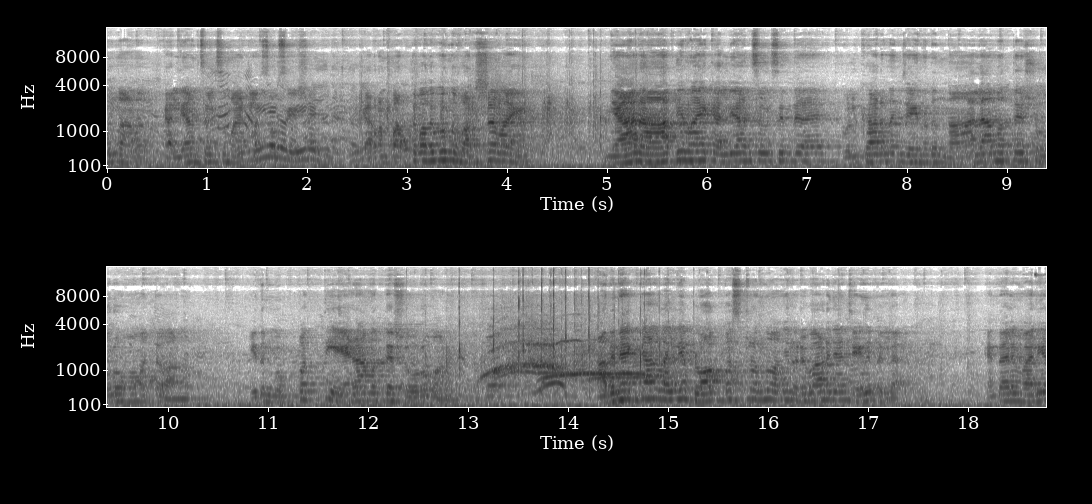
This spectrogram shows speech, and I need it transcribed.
ഒന്നാണ് കല്യാൺ സിൽസുമായിട്ടുള്ള അസോസിയേഷൻ. കാരണം പത്ത് പതിമൂന്ന് വർഷമായി ഞാൻ ആദ്യമായി കല്യാൺ സിൽക്സിന്റെ ഉദ്ഘാടനം ചെയ്യുന്നത് നാലാമത്തെ ഷോറൂമോ മറ്റോ ആണ്. ഇത് മുപ്പത്തി ഏഴാമത്തെ ഷോറൂമാണ് അപ്പോ അതിനേക്കാൾ വലിയ ബ്ലോക്ക് ബസ്റ്റർ ഒന്നും അങ്ങനെ ഒരുപാട് ഞാൻ ചെയ്തിട്ടില്ല. എന്തായാലും വലിയ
